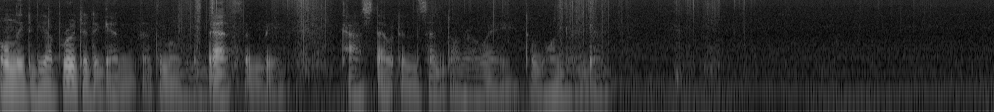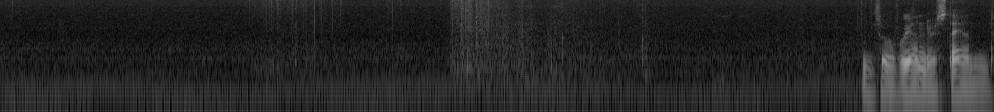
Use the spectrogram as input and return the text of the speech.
only to be uprooted again at the moment of death and be cast out and sent on our way to wander again. And so if we understand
